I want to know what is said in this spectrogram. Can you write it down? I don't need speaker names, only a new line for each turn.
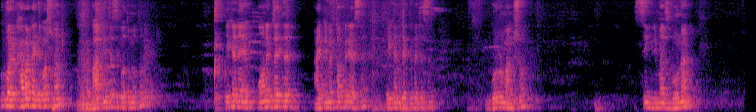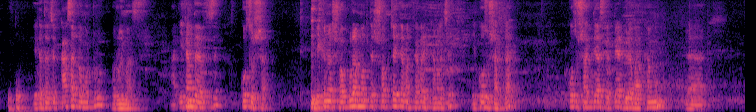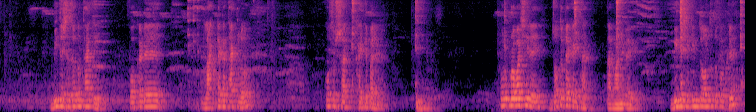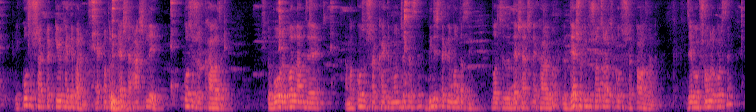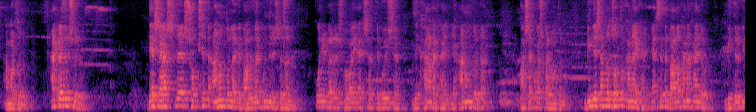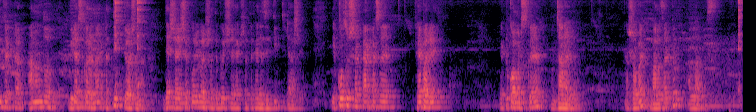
দুপুরের খাবার খাইতে বসলাম। ভাত নিতেছি প্রথমত। এখানে অনেক জাতের আইটেমের তরকারি আছে। এখানে দেখতে পাইতেছেন গরুর মাংস, চিংড়ি মাছ, বোনা। এটাতে হচ্ছে কাঁচা টমেটো, রুই মাছ। আর এখানে দেখা যাচ্ছে কচুর শাক। এখানে সবগুলোর মধ্যে সবচাইতে আমার ফেভারিট খানা হচ্ছে এই কচু শাকটা। কচু শাক দিয়ে আজকে পেট বিরা ভাত খামু। বিদেশে যখন থাকি, পকেটে লাখ টাকা থাকলেও কচুর শাক খাইতে পারি না। কোনো প্রবাসীরাই যত টাকাই থাক, তার মানি ব্যাগে বিদেশে কিন্তু অন্তত পক্ষে এই কচুর শাকটা কেউ খাইতে পারে না। একমাত্র দেশে আসলে কচুর শাক খাওয়া যায়। তো বউরে বললাম যে, আমার কচুর শাক খাইতে মন চাইতেছে, বিদেশ থেকে বলতেছি, বলছে যে দেশে আসলে খাওয়াবো। দেশও কিন্তু সচরাচর কচুর শাক পাওয়া যায় না। যে সংগ্রহ করছে, আমার জন্য। আর একটা জিনিস হইল দেশে আসলে সবচেয়ে আনন্দ লাগে, ভালো লাগে কোন জিনিসটা জানেন? পরিবারের সবাই একসাথে বৈশা যে খানাটা খাই এই আনন্দটা ভাষা প্রকাশ করার মতো না। বিদেশে আমরা যত খানাই খাই, এর সাথে ভালো খানা খাইলেও ভিতরে কিন্তু একটা আনন্দ বিরাজ করে না, একটা তৃপ্তি আসে না। দেশে এসে পরিবারের সাথে বসে একসাথে খাইলে যে তৃপ্তিটা আসে। এই কচুর শাক কার কাছে ফেভারিট একটু কমেন্টস করে জানাবেন। আর সবাই ভালো থাকবেন, আল্লাহ হাফিজ।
